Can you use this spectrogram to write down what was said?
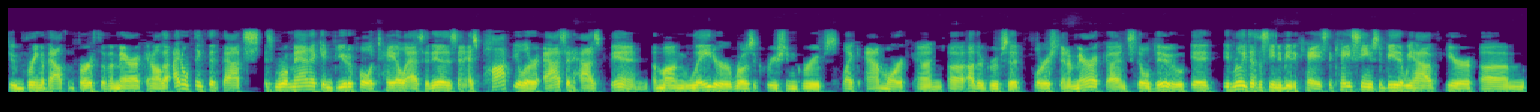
to bring about the birth of America and all that. I don't think that that's as romantic and beautiful a tale as it is and as popular as it has been among later Rosicrucian groups like AMORC and uh, other groups that flourished in America and still do. It, it really doesn't seem to be the case. The case seems to be that we have here um,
